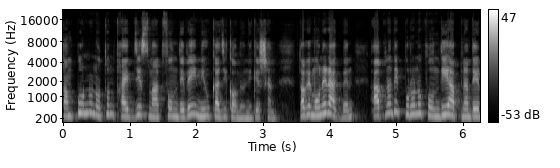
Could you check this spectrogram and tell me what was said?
সম্পূর্ণ নতুন ফাইভ জি স্মার্টফোন দেবেই নিউ কাজি কমিউনিকেশন তবে মনে রাখবেন, আপনাদের পুরনো ফোন দিয়ে আপনাদের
